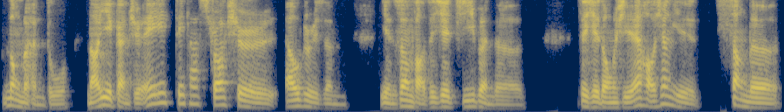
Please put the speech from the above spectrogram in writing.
弄了很多，然后也感觉，哎，data structure、algorithm、演算法这些基本的这些东西，哎，好像也上的。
